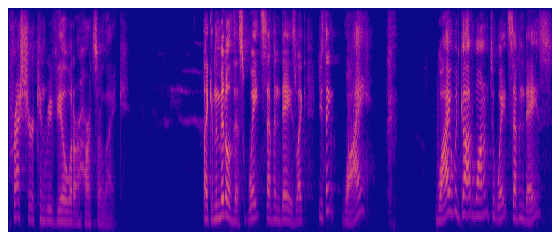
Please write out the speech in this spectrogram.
Pressure can reveal what our hearts are like like in the middle of this, wait seven days. Like, you think, why? why would God want him to wait seven days?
